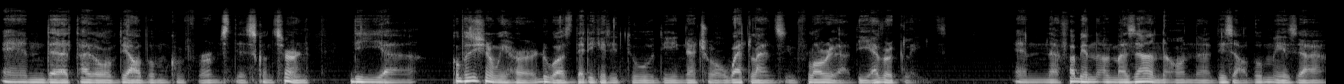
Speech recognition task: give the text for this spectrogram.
And the title of the album confirms this concern. The uh, composition we heard was dedicated to the natural wetlands in Florida, the Everglades. And uh, Fabian Almazan on uh, this album is uh,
